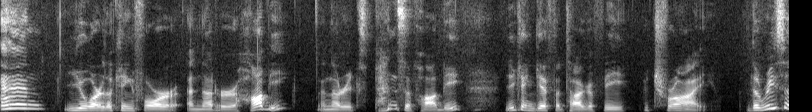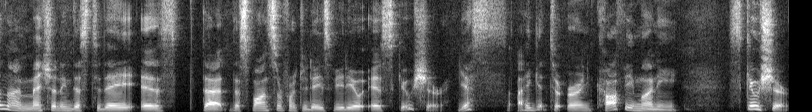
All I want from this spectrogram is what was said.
and you are looking for another hobby, another expensive hobby, you can give photography a try. The reason I'm mentioning this today is that the sponsor for today's video is Skillshare. Yes, I get to earn coffee money. Skillshare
